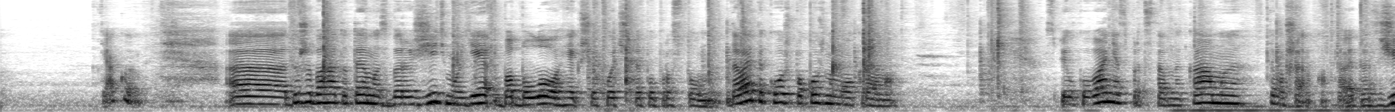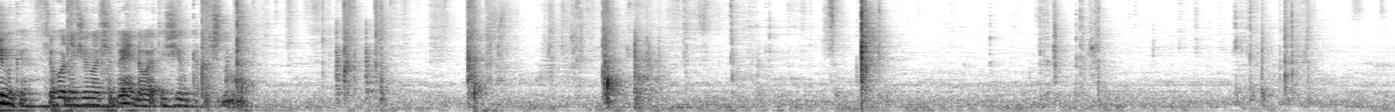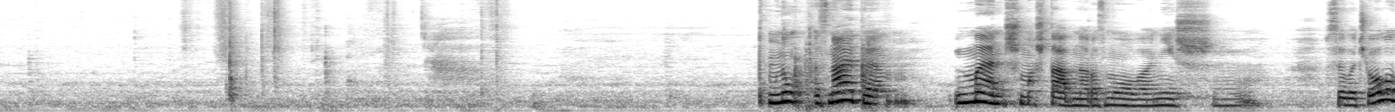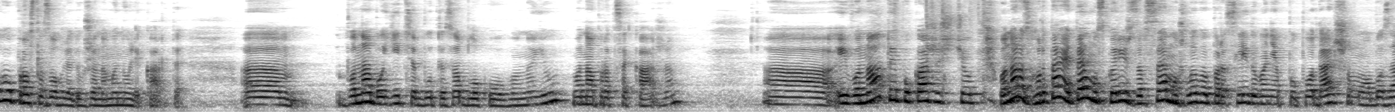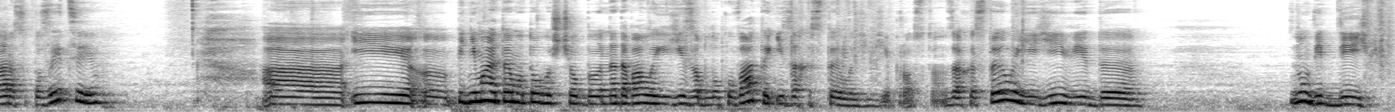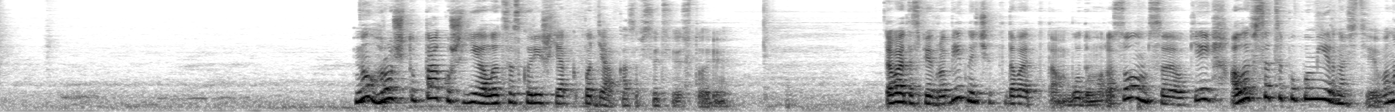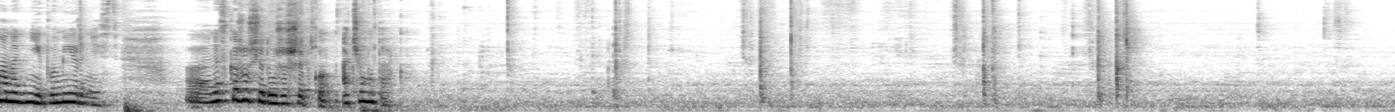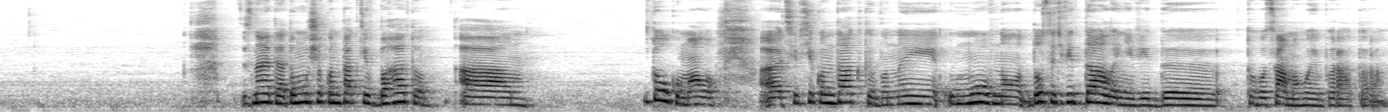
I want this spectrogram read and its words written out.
Дякую. Е, дуже багато теми збережіть моє бабло, якщо хочете по-простому. Давайте по кожному окремо. Спілкування з представниками Тимошенко. Давайте з жінки. Сьогодні жіночий день, давайте з жінки почнемо. Ну, знаєте, менш масштабна розмова, ніж е, Сивочолого, просто з огляду вже на минулі карти. Е, Вона боїться бути заблокованою, вона про це каже. Е, І вона, типу, каже, що вона розгортає тему, скоріш за все, можливе переслідування по подальшому або зараз опозиції. Е, І е, піднімає тему того, щоб не давали її заблокувати і захистили її просто. Захистили її від, ну, від дій. Ну, гроші тут також є, але це скоріш як подяка за всю цю історію. Давайте співробітничати, давайте там будемо разом, все окей. Але все це по помірності. Вона на дні, помірність. Е, Не скажу, що дуже шибко. А чому так? Знаєте, а тому що контактів багато, а толку мало. Ці всі контакти, вони умовно досить віддалені від е, того самого імператора.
